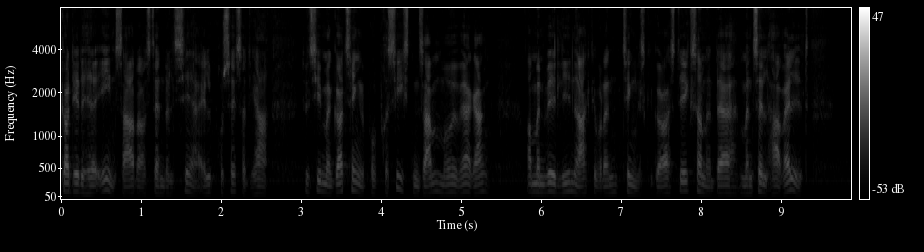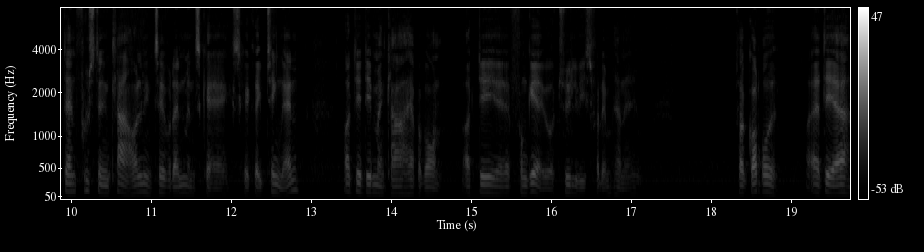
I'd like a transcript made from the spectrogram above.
gør det, der hedder ensarter og standardiserer alle processer, de har. Det vil sige, at man gør tingene på præcis den samme måde hver gang og man ved lige nøjagtigt, hvordan tingene skal gøres. Det er ikke sådan, at der, man selv har valgt. Der er en fuldstændig klar holdning til, hvordan man skal, skal gribe tingene an, og det er det, man klarer her på gården. Og det øh, fungerer jo tydeligvis for dem hernede. Så et godt råd, at det er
